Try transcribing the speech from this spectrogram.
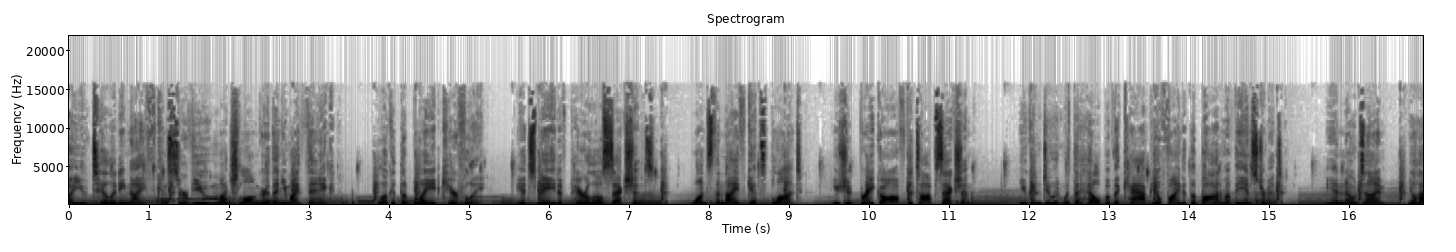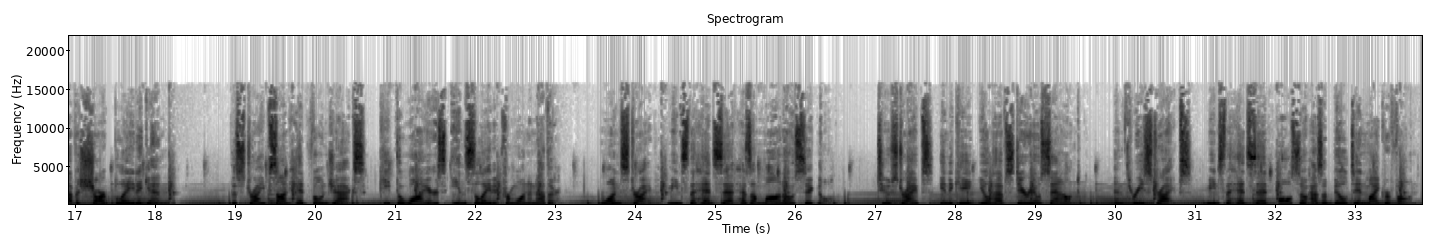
A utility knife can serve you much longer than you might think. Look at the blade carefully. It's made of parallel sections. Once the knife gets blunt, you should break off the top section. You can do it with the help of the cap you'll find at the bottom of the instrument. In no time, you'll have a sharp blade again. The stripes on headphone jacks keep the wires insulated from one another. One stripe means the headset has a mono signal. Two stripes indicate you'll have stereo sound. And three stripes means the headset also has a built in microphone.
